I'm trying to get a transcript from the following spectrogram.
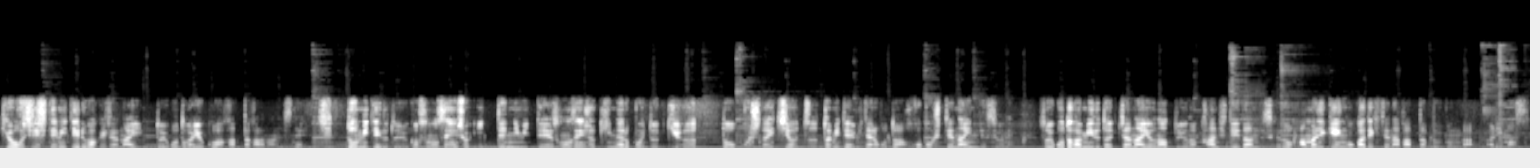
凝視して見ているわけじゃないということがよく分かったからなんですね。じっと見ているというか、その選手を一点に見て、その選手の気になるポイントをぎゅっと腰の位置をずっと見てみたいなことはほぼしてないんですよね。そういうことが見るとじゃないよなというのは感じていたんですけど、あんまり言語化できてなかった部分があります。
